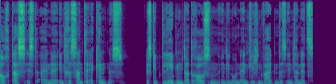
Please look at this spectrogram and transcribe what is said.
Auch das ist eine interessante Erkenntnis. Es gibt Leben da draußen in den unendlichen Weiten des Internets.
